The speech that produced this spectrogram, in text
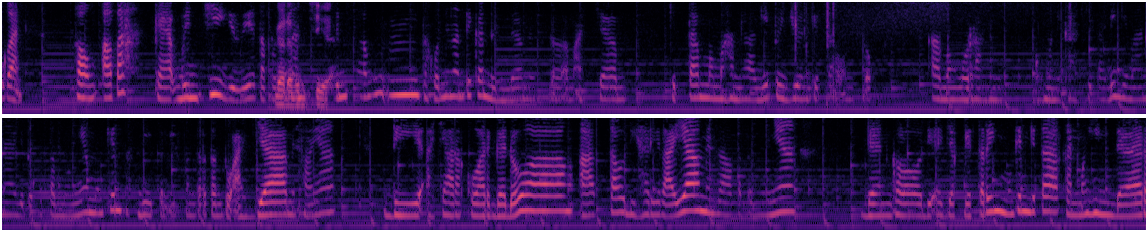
bukan som apa kayak benci gitu ya takutnya gak ada benci ya? dendam mm, takutnya nanti kan dendam dan segala macam. Kita memahami lagi tujuan kita untuk uh, mengurangi komunikasi tadi gimana gitu ketemunya mungkin pas di event-event tertentu aja misalnya di acara keluarga doang atau di hari raya misalnya ketemunya. Dan kalau diajak gathering mungkin kita akan menghindar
